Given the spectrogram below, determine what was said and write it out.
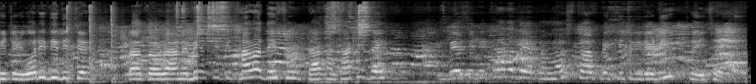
ખીચડી ઓરી દીધી છે. તો તો હવે આને બે સીટી ખાવા દઈશું. ઢાંકણ ઢાંકી દઈ બે સીટી ખાવા દઈએ એટલે મસ્ત આપણી ખીચડી રેડી થઈ જાય.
